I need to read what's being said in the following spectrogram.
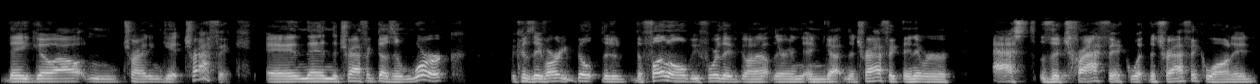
they go out and try and get traffic and then the traffic doesn't work because they've already built the, the funnel before they've gone out there and, and gotten the traffic they never asked the traffic what the traffic wanted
